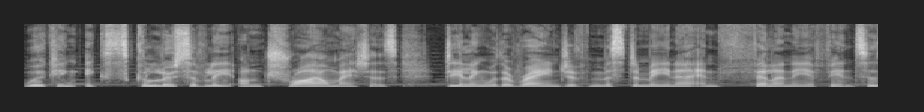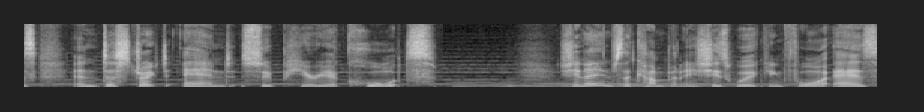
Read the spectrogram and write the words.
working exclusively on trial matters, dealing with a range of misdemeanour and felony offences in district and superior courts. She names the company she's working for as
